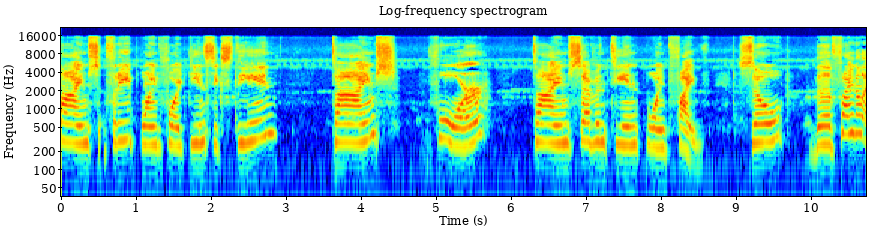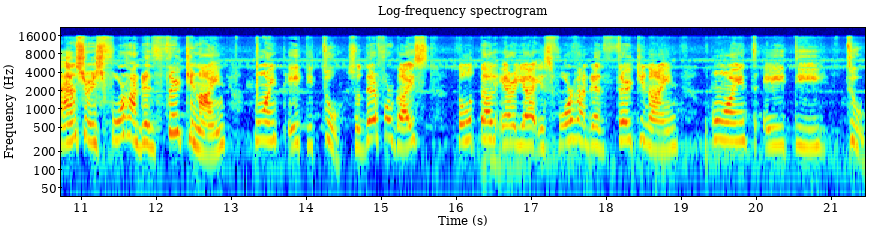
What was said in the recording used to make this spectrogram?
times 3.1416 times 4 times 17.5. So the final answer is 439.82. So therefore guys, total area is 439.82.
